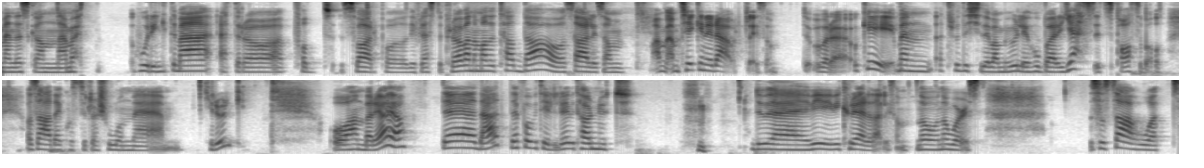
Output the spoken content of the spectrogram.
menneskene jeg har møtt. Hun ringte meg etter å ha fått svar på de fleste prøvene de hadde tatt da, og sa liksom I'm, I'm taking it out, liksom. du bare, ok, Men jeg trodde ikke det var mulig. Hun bare Yes, it's possible. Og så hadde jeg konsultasjon med kirurg. Og han bare Ja, ja, det der, det får vi til. Det, vi tar den ut. Du, eh, vi, vi kurerer deg, liksom. No, no worries. Så sa hun at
